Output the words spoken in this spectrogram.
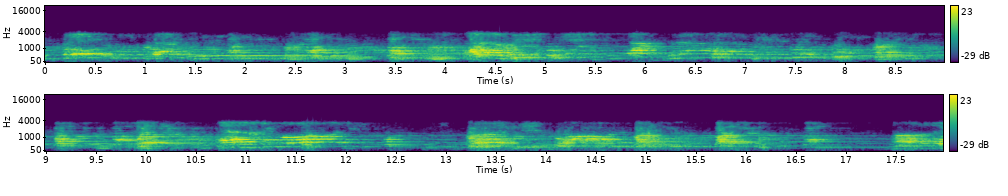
I Every Uh,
